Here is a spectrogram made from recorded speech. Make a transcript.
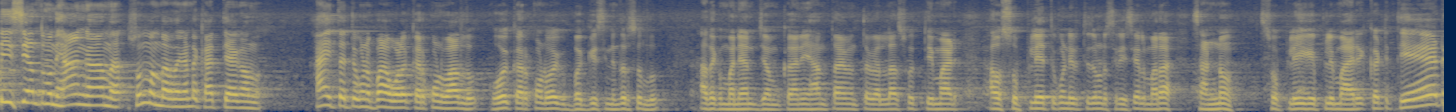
ಡಿ ಸಿ ಅಂತ ಮುಂದೆ ಹ್ಯಾಂಗ ಅಂದ. ಸುಮ್ಮನೆ ಅರ್ಧ ಗಂಟೆ ಕತ್ತಿ ಆಯ್ತು ತಗೊಂಡು ಬಾ, ಒಳಗೆ ಕರ್ಕೊಂಡು ಹೋದ್ಲು ಹೋಗಿ ಕರ್ಕೊಂಡು ಹೋಗಿ ಬಗ್ಗಿಸಿ ನಿಂದ್ರಿಸಿದ್ಲು. ಅದಕ್ಕೆ ಮನೆಯನ್ನು ಜಮ್ಕಾನಿ ಅಂಥವು ಇಂಥವೆಲ್ಲ ಸುತ್ತಿ ಮಾಡಿ ಅವು ಸುಪ್ಲಿ ಎತ್ಕೊಂಡಿರ್ತಿದ್ವು ನೋಡಿ ಶ್ರೀಶೈಲ ಮರ ಸಣ್ಣ ಸುಪ್ಲಿ ಗಿಪ್ಲಿ ಮಾರಿ ಕಟ್ಟಿ ತೇಟ್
